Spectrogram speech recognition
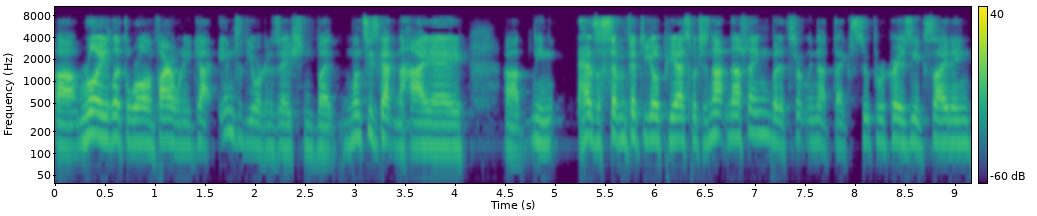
Uh, really lit the world on fire when he got into the organization, but once he's gotten to high A, uh, mean, has a 750 OPS, which is not nothing, but it's certainly not like super crazy exciting.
